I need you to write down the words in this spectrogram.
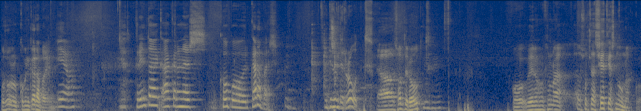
Og svo erum við komin í Garabæin. Já. Grindavík, Akaranes, Kópavóður, Garabær. Þetta er svolítið rót. Já, svolítið rót. Og við erum svona, er svolítið að setjast núna, sko.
